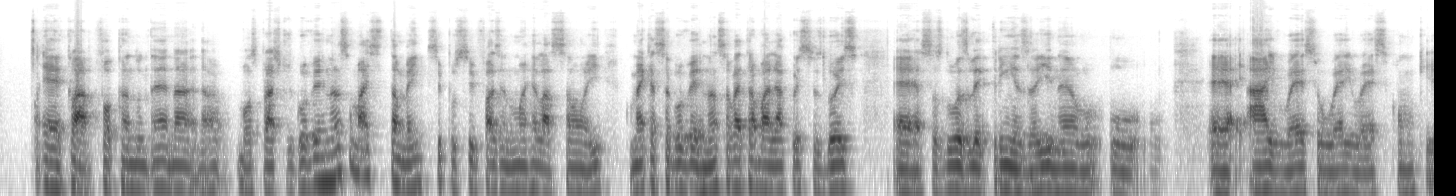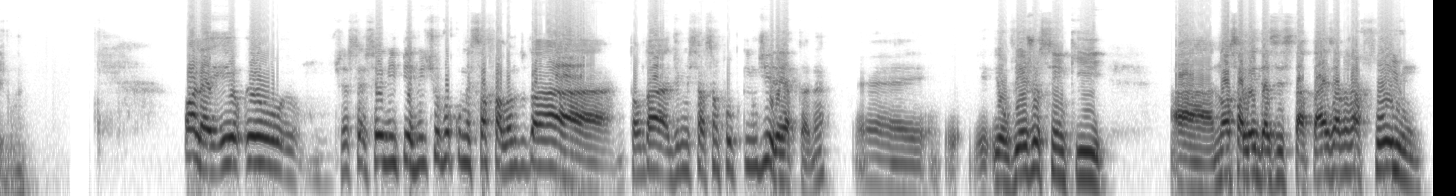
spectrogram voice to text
é, claro, focando né, na, na boas práticas de governança, mas também, se possível, fazendo uma relação aí, como é que essa governança vai trabalhar com esses dois, é, essas duas letrinhas aí, né, o, o é, A e o S, ou E e o S, como queiram, né? Olha, eu, eu se você me permite, eu vou começar falando da, então, da administração pública indireta, né? É, eu vejo assim que a nossa lei das estatais ela já foi um, um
